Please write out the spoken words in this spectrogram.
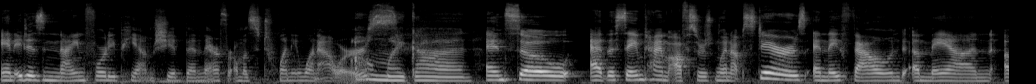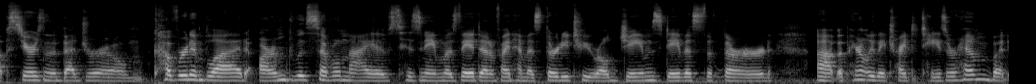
And it is 9:40 p.m. She had been there for almost 21 hours. oh my god. And so at the same time, officers went upstairs and they found a man upstairs in the bedroom, covered in blood, armed with several knives. His name was, they identified him as 32 year old James Davis III. Uh, apparently, they tried to taser him, but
